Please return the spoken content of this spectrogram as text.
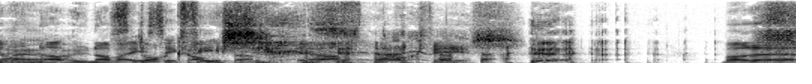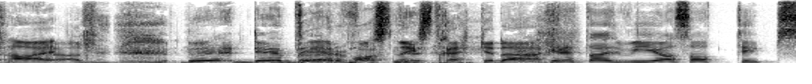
ja. Under, underveis i kampen. Ja, Stockfish. Bare Nei, Det, det, det pasningstrekket der Er ikke dette vi har satt tips.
